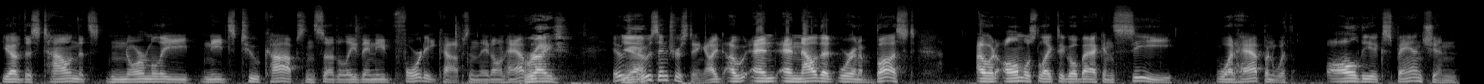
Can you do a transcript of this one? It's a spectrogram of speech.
you have this town that's normally needs two cops, and suddenly they need forty cops, and they don't have right. Them. It was yeah. it was interesting. I, I and and now that we're in a bust, I would almost like to go back and see what happened with all the expansion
